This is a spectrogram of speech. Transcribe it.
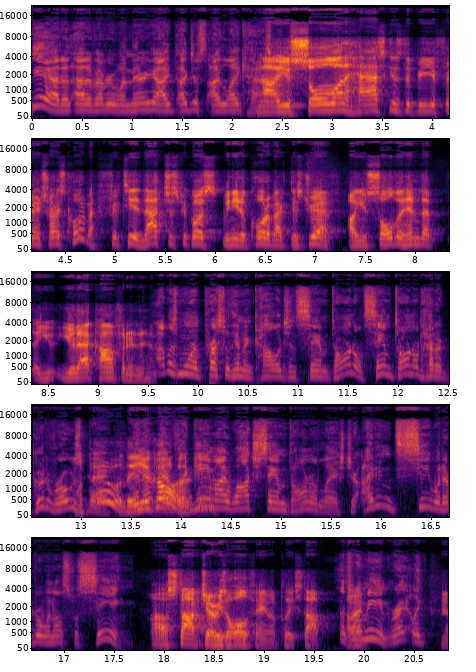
yeah, out of, out of everyone there, yeah, I, I just I like Haskins. Now you sold on Haskins to be your franchise quarterback, 15. Not just because we need a quarterback this draft. Are you sold on him that you you're that confident in him? I was more impressed with him in college than Sam Darnold. Sam Darnold had a good Rose Bowl. Okay, well, there And you ev- go. Every Yeah. game I watched Sam Darnold last year, I didn't see what everyone else was seeing. Oh, stop. Jerry's a Hall of Famer. Please stop. That's All what I mean, right? Like, Yeah.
